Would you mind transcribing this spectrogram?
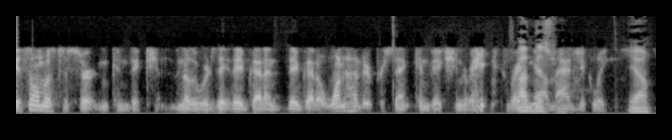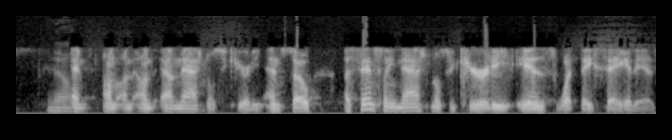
it's almost a certain conviction. In other words, they, they've got a they've got a 100% conviction rate right on now, magically. Yeah. yeah. And on, on, on on national security, and so essentially, national security is what they say it is,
